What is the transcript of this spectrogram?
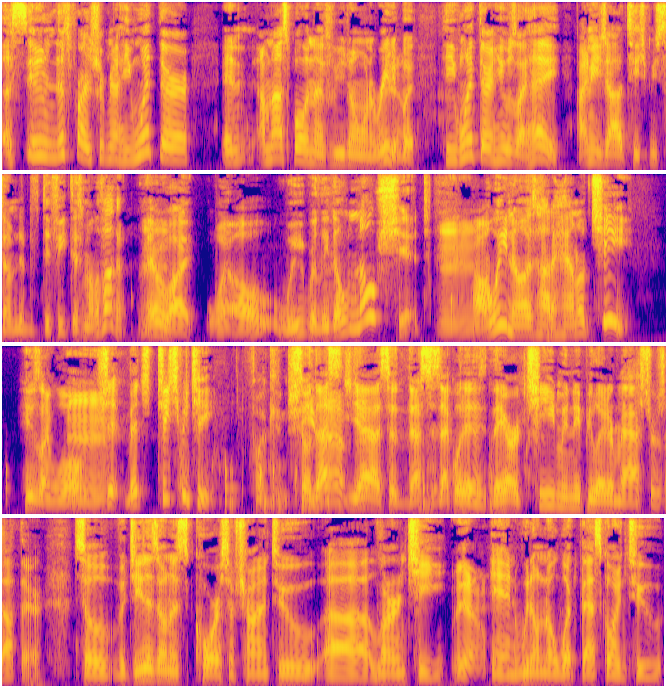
Assuming this part tripped me out. He went there, and I'm not spoiling it if you don't want to read it, but he went there and he was like, "Hey, I need y'all to teach me something to defeat this motherfucker." And they were Mm-hmm. like, "Well, we really don't know shit. All we know is how to handle chi." He was like, "Well, Mm. shit, bitch, teach me chi." Fucking So that's master. yeah. So that's exactly what it is. They are chi manipulator masters out there. So Vegeta's on his course of trying to uh, learn chi, Yeah. and we don't know what that's going to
